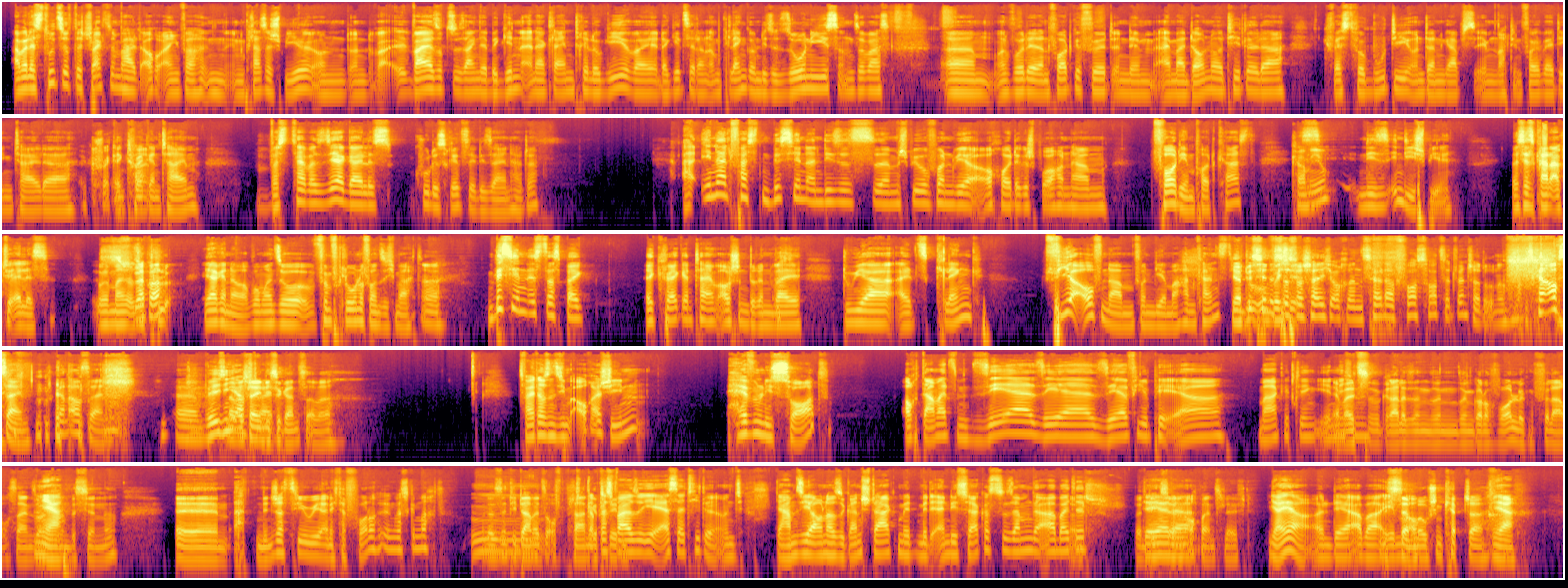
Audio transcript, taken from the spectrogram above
Aber das Tools of Destruction war halt auch einfach ein, ein klasse Spiel und, und war, war ja sozusagen der Beginn einer kleinen Trilogie, weil da geht es ja dann um Clank und diese Sonys und sowas. Ähm, und wurde dann fortgeführt in dem einmal Download-Titel da, Quest for Booty, und dann gab es eben noch den vollwertigen Teil da, Crack äh, Crack in Time, was teilweise sehr geiles cooles Rätseldesign hatte. Erinnert fast ein bisschen an dieses ähm, Spiel, wovon wir auch heute gesprochen haben, vor dem Podcast. Cameo? Dieses, dieses Indie-Spiel, was jetzt gerade aktuell ist. Wo man so ja, genau, wo man so fünf Klone von sich macht. Ah, Ein bisschen ist das bei A Crack in Time auch schon drin, weil du ja als Clank vier Aufnahmen von dir machen kannst. ja, ein bisschen ist das wahrscheinlich auch in Zelda Four Swords Adventure drin. Das kann auch sein. Kann auch sein. Äh, will ich nicht Na, wahrscheinlich nicht so ganz, aber. 2007 auch erschienen. Heavenly Sword. Auch damals mit sehr, sehr, sehr viel PR, Marketing, Ja, ähnlichem. weil es so gerade so ein, so, ein, so ein God of War-Lückenfüller auch sein soll, Ja. so ein bisschen, ne? Ähm, hat Ninja Theory eigentlich davor noch irgendwas gemacht? Oder sind die damit so auf Plan Mm, Ich glaube, das war so ihr erster Titel. Und da haben sie ja auch noch so ganz stark mit, mit Andy Serkis zusammengearbeitet. Und bei der ja ja dann da- auch bei Enslaved. Ja, ja. Und der aber eben Mr. auch. Motion Capture. Ja.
